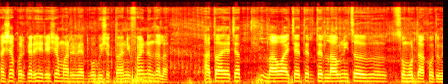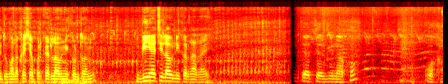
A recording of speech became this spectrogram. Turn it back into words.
अशा प्रकारे हे रेषा मारलेल्या आहेत बघू शकता. आणि फायनल झाला. आता याच्यात लावायच्या तर तर लावणीचं समोर दाखवतो मी तुम्हाला कशा प्रकारे लावणी करतो आम्ही. बियाची लावणी करणार आहे. त्या चरबी नाखो. वखा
